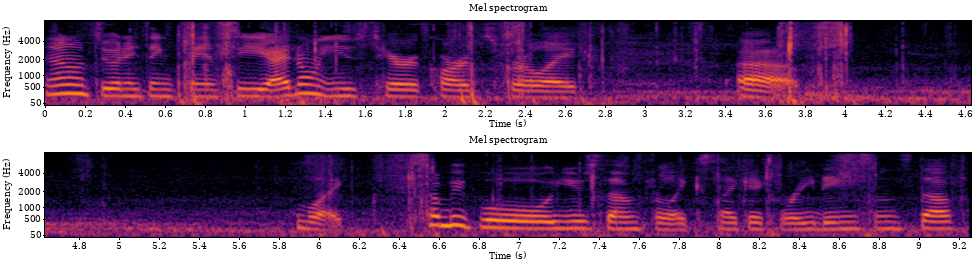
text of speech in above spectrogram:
I don't do anything fancy. I don't use tarot cards for like um, like some people use them for like psychic readings and stuff.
